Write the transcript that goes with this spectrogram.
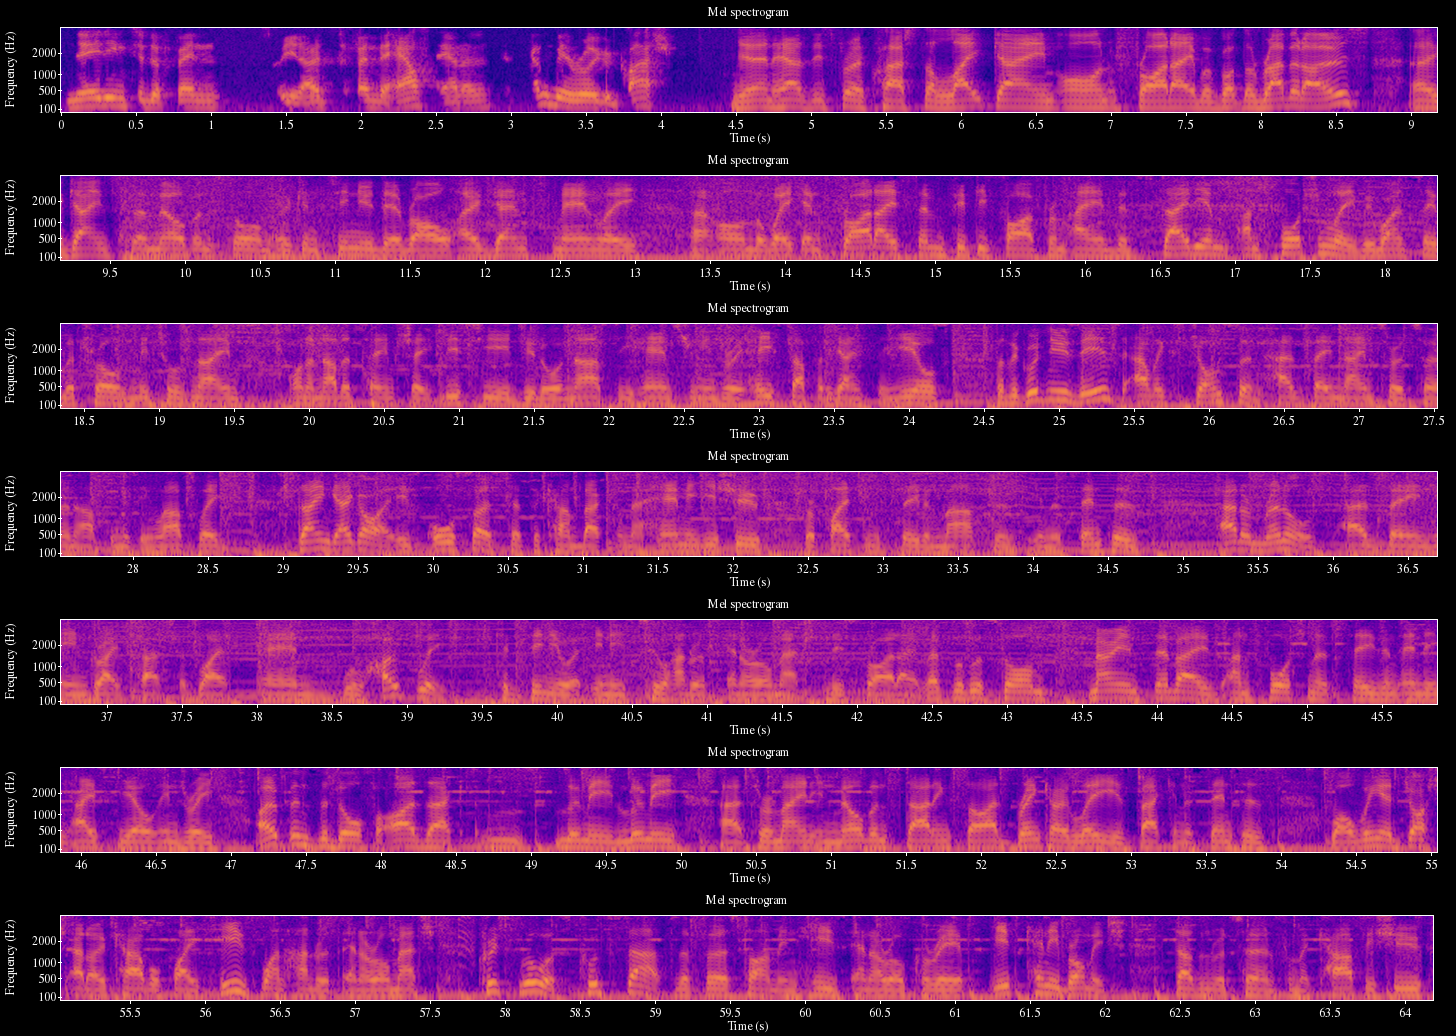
needing to defend, you know, defend the house down, and it's going to be a really good clash. Yeah, and how's this for a clash? The late game on Friday, we've got the Rabbitohs against the Melbourne Storm, who continued their roll against Manly uh, on the weekend. Friday, 7:55 from ANZ Stadium. Unfortunately, we won't see Latrell Mitchell's name on another team sheet this year due to a nasty hamstring injury he suffered against the Eels. But the good news is Alex Johnston has been named to return after missing last week. Dane Gagai is also set to come back from a hammy issue, replacing Steven Marsters in the centres. Adam Reynolds has been in great touch of late and will hopefully continue it in his 200th NRL match this Friday. Let's look at the Storm. Marion Seve's unfortunate season-ending ACL injury opens the door for Isaac Lumelume uh, to remain in Melbourne's starting side. Brenko Lee is back in the centres, while winger Josh Addo-Carr will play his 100th NRL match. Chris Lewis could start for the first time in his NRL career if Kenny Bromwich doesn't return from a calf issue.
